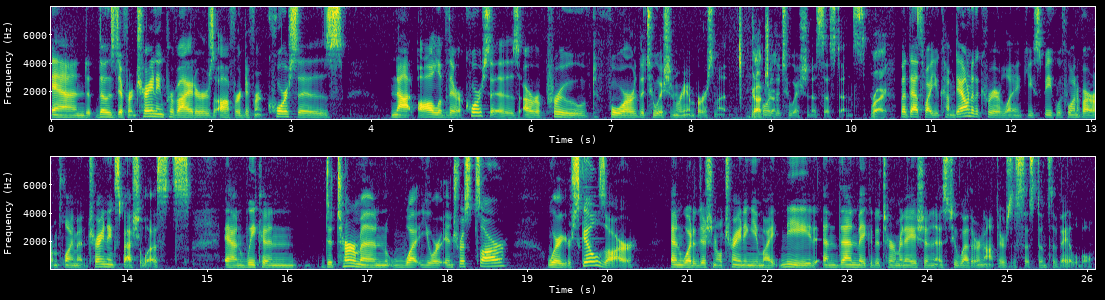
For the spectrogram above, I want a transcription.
And those different training providers offer different courses. Not all of their courses are approved for the tuition reimbursement Gotcha. or the tuition assistance. Right. But that's why you come down to the CareerLink, you speak with one of our employment training specialists, and we can determine what your interests are, where your skills are, and what additional training you might need, and then make a determination as to whether or not there's assistance available.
